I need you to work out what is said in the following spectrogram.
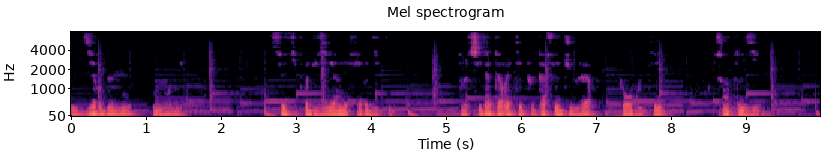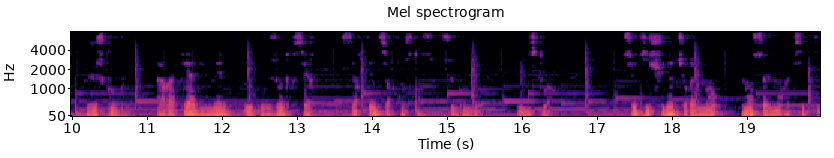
et dire de nous en anglais, ce qui produisait un effet ridicule. Le sénateur était tout à fait d'humeur pour goûter son plaisir, jusqu'au bout, à rappeler à lui-même et aux autres certaines circonstances secondaires de l'histoire, ce qui fut naturellement non seulement accepté,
